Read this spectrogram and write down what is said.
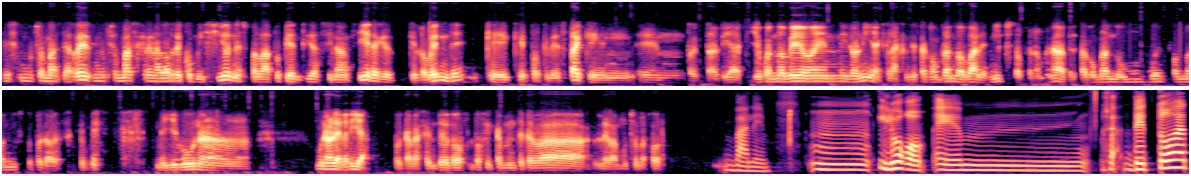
que es mucho más de red, mucho más generador de comisiones para la propia entidad financiera que, lo vende, que, porque destaque en, rentabilidad. Yo cuando veo en ironía que la gente está comprando, vale, mixto, fenomenal, pero está comprando un buen fondo mixto, pues la verdad es que me, me llevo una, una alegría porque a la gente lógicamente le va, le va mucho mejor. Vale. Mm, y luego, em, o sea, de toda,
